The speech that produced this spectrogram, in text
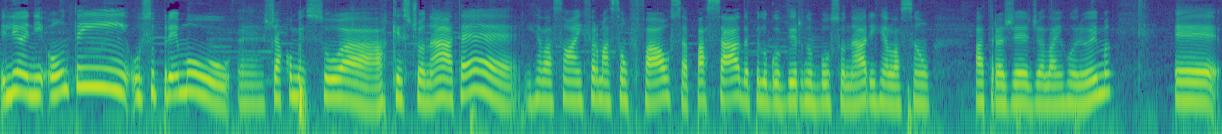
Eliane, ontem o Supremo é, já começou a questionar, até em relação à informação falsa passada pelo governo Bolsonaro em relação à tragédia lá em Roraima. É,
